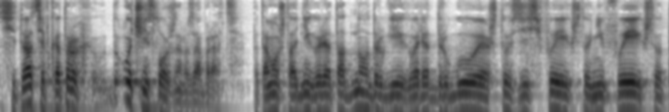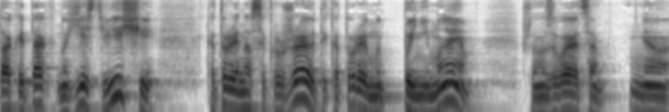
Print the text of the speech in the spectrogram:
ситуации, в которых очень сложно разобраться. Потому что одни говорят одно, другие говорят другое, что здесь фейк, что не фейк, что так и так. Но есть вещи, которые нас окружают и которые мы понимаем, что называется э,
